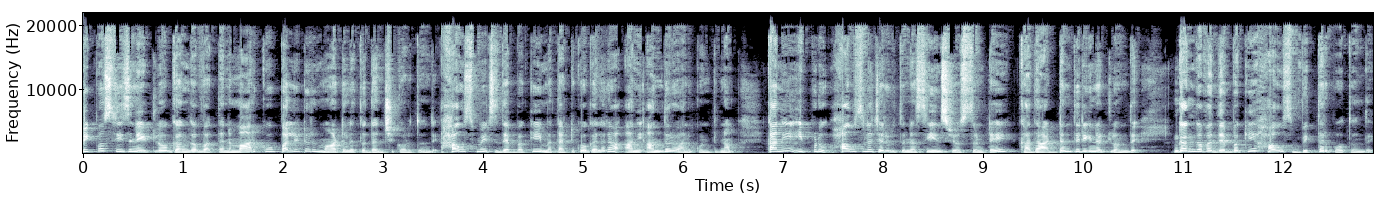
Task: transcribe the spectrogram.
బిగ్ బాస్ సీజన్ ఎయిట్లో గంగవ్వ తన మార్కు పల్లెటూరు మాటలతో దంచుకొడుతుంది. హౌస్ మేట్స్ దెబ్బకి ఈమె తట్టుకోగలరా అని అందరూ అనుకుంటున్నాం. కానీ ఇప్పుడు హౌస్లో జరుగుతున్న సీన్స్ చూస్తుంటే కథ అడ్డం తిరిగినట్లుంది. గంగవ్వ దెబ్బకి హౌస్ బిత్తరపోతుంది.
